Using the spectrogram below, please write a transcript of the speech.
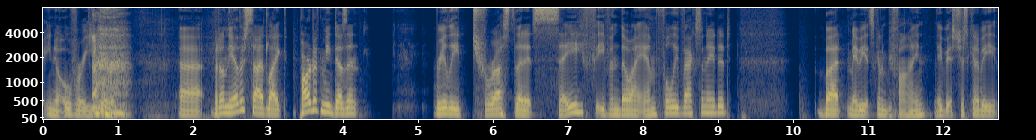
you know over a year. uh, but on the other side, like part of me doesn't really trust that it's safe, even though I am fully vaccinated. But maybe it's going to be fine. Maybe it's just going to be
